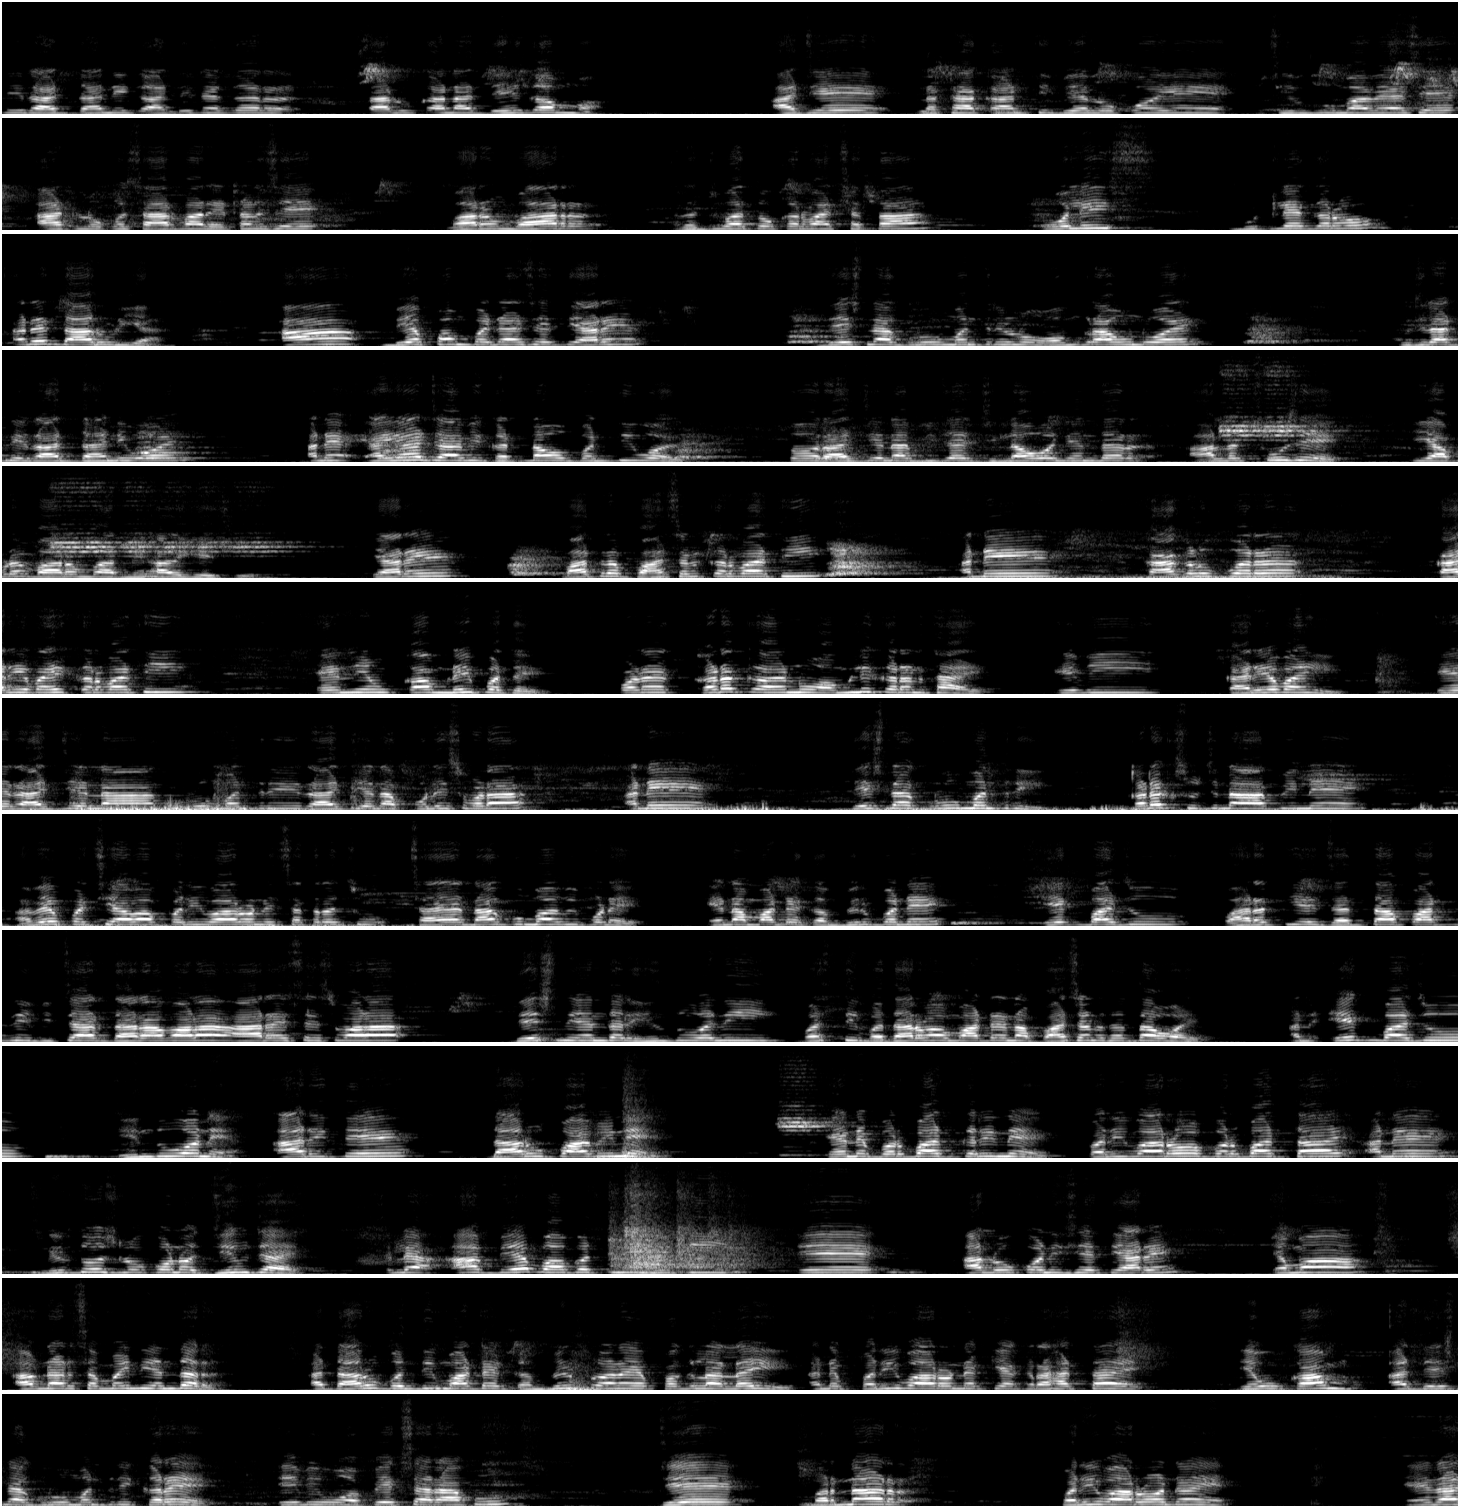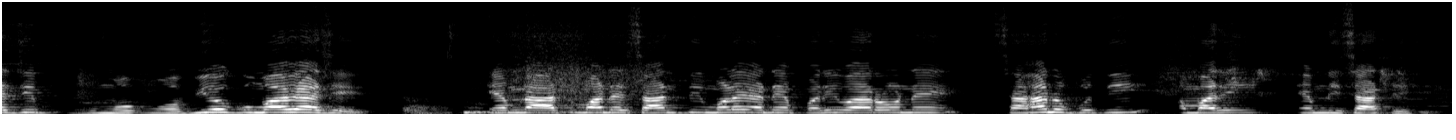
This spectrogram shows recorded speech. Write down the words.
ગુજરાતની રાજધાની ગાંધીનગર તાલુકાના દેહગામમાં આજે લઠાકાંડથી બે લોકોએ જીવ ગુમાવ્યા છે, આઠ લોકો સારવાર હેઠળ છે. વારંવાર રજૂઆતો કરવા છતાં પોલીસ, બુટલેગરો અને દારૂડિયા આ બે ફોર્મ બન્યા છે. ત્યારે દેશના ગૃહમંત્રીનું હોમ ગ્રાઉન્ડ હોય, ગુજરાતની રાજધાની હોય અને અહીંયા જ આવી ઘટનાઓ બનતી હોય તો રાજ્યના બીજા જિલ્લાઓની અંદર હાલત શું છે? એ આપણે વારંવાર નિહાળીએ છીએ. ત્યારે માત્ર ભાષણ કરવાથી અને કાગળ ઉપર કાર્યવાહી કરવાથી એનું કામ નહીં પતે. પણ કડક એનું અમલીકરણ થાય એવી કાર્યવાહી એ રાજ્યના ગૃહમંત્રી, રાજ્યના પોલીસ વડા અને દેશના ગૃહમંત્રી કડક સૂચના આપીને હવે પછી આવા પરિવારોને છત્ર છાયા ના ગુમાવવી પડે એના માટે ગંભીર બને. એક બાજુ ભારતીય જનતા પાર્ટીની વિચારધારાવાળા, આરએસએસવાળા, દેશની અંદર હિન્દુઓની વસ્તી વધારવા માટેના ભાષણ થતા હોય અને એક બાજુ હિન્દુઓને આ રીતે દારૂ પાવીને એને બરબાદ કરીને પરિવારો બરબાદ થાય અને નિર્દોષ લોકોનો જીવ જાય, એટલે આ બે બાબતની નીતિ એ આ લોકોની છે ત્યારે. એમાં આવનાર સમયની અંદર આ દારૂબંધી માટે ગંભીરપણે પગલાં લઈ અને પરિવારોને ક્યાંક રાહત થાય એવું કામ આ દેશના ગૃહમંત્રી કરે એવી હું અપેક્ષા રાખું. જે મરનાર પરિવારોને એના જે મોભીઓ ગુમાવ્યા છે, એમના આત્માને શાંતિ મળે અને પરિવારોને સહાનુભૂતિ અમારી એમની સાથે છે.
